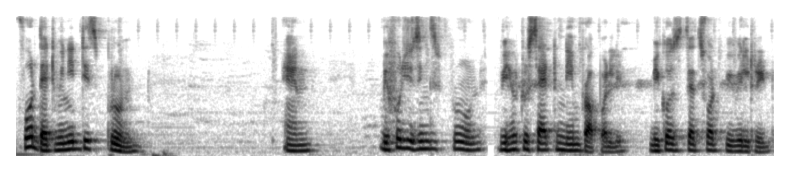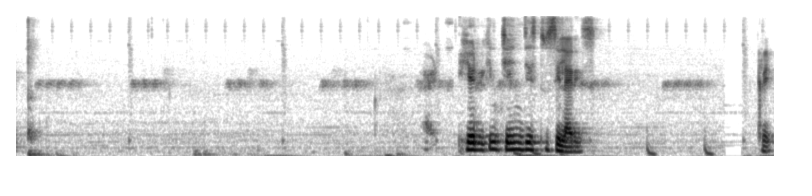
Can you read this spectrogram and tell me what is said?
For that we need this prune. And before using this prune we have to set a name properly because that's what we will read here we can change this to Solaris. Great.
